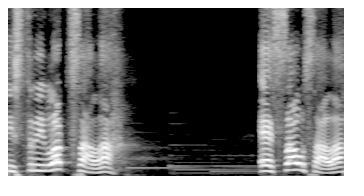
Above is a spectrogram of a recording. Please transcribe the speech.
Istri Lot salah. Esau salah.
